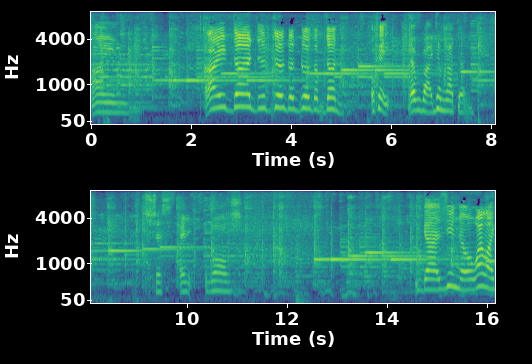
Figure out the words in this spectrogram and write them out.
I am. I'm done. Done. Done. I'm done. Okay, never mind. I'm not done. It's just edit walls. Guys, you know, I like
